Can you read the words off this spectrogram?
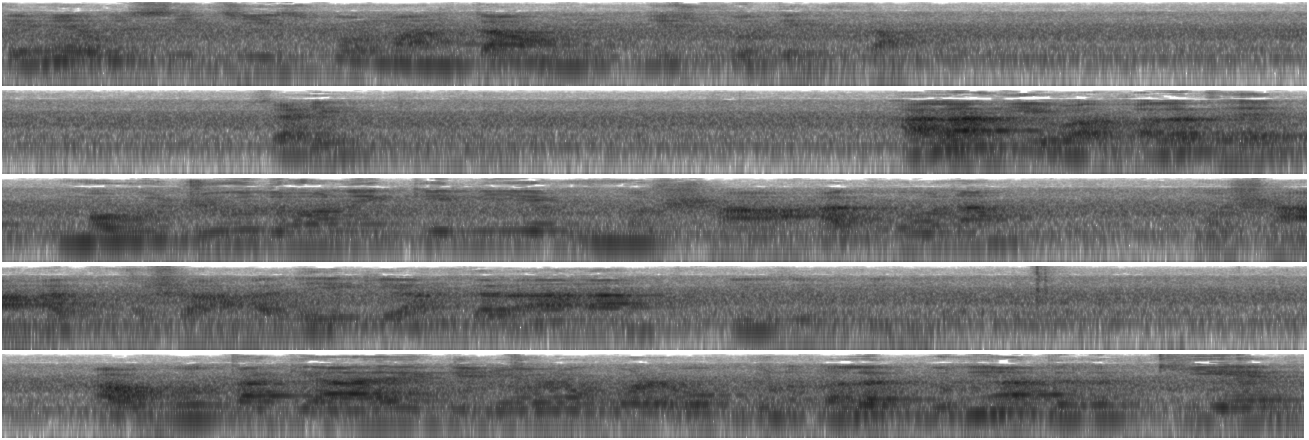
کہ میں اسی چیز کو مانتا ہوں جس کو دیکھتا ہوں۔ صحیح؟ حالانکہ یہ بات غلط ہے۔ موجود ہونے کے لیے مشاہد ہونا۔ مشاہد مشاہدے کے اندر آنا یہ ضروری ہے اب ہوتا کیا ہے کہ جو لوگ وہ غلط بنیاد رکھی ہے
